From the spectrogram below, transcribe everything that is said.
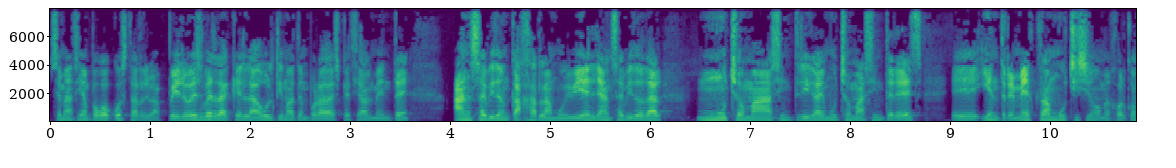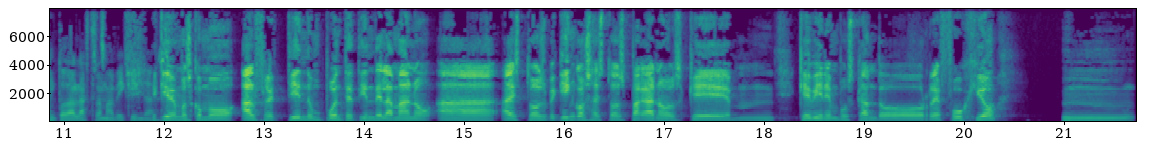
se me hacían un poco cuesta arriba. Pero es verdad que en la última temporada especialmente han sabido encajarla muy bien, le han sabido dar mucho más intriga y mucho más interés eh, y entremezclan muchísimo mejor con todas las tramas vikingas. Aquí vemos como Alfred tiende un puente, tiende la mano a, a estos vikingos, a estos paganos que, mm, que vienen buscando refugio. Mm,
